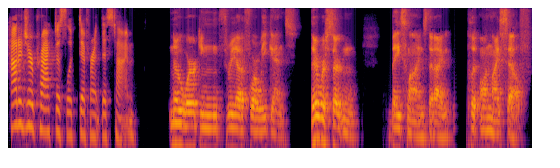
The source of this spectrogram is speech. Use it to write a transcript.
how did your practice look different this time? No working three out of four weekends. There were certain baselines that I put on myself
